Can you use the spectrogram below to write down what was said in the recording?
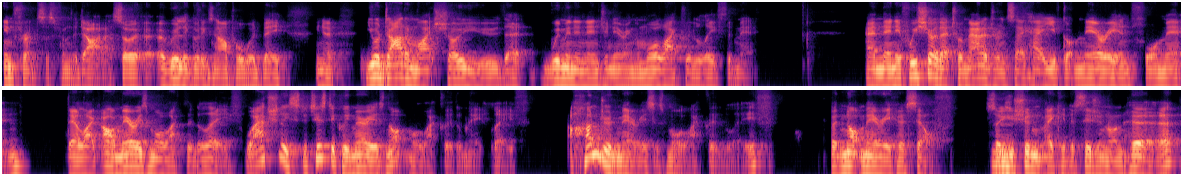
inferences from the data. So a, really good example would be you know your data might show you that women in engineering are more likely to leave than men. And then if we show that to a manager and say hey you've got mary and four men they're like oh mary's more likely to leave. Well actually statistically mary is not more likely to leave. 100 Marys is more likely to leave, but not Mary herself. So mm. you shouldn't make a decision on her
